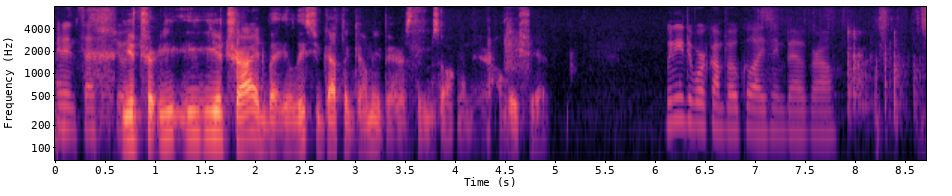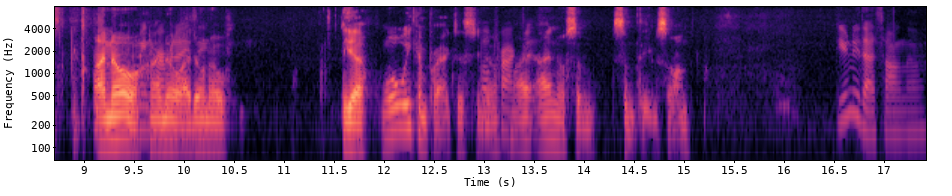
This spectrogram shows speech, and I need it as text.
and incestuous. You, tr- you you you tried, but at least you got the Gummy Bears theme song in there. Holy shit! we need to work on vocalizing, Bao Grehl. I know, I mean, I know. I don't know. Yeah, well, we can practice. You We'll know, practice. I I know some some theme song. You knew that song though.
